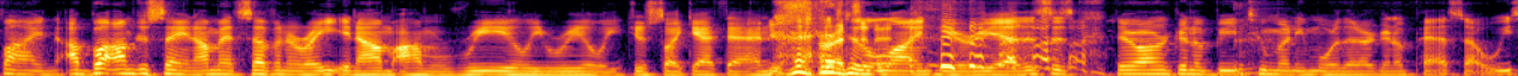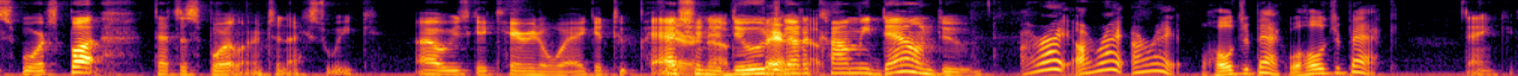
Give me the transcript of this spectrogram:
Fine, uh, but I'm just saying I'm at seven or eight, and I'm I'm really really just like at the end, end of the it. line here. Yeah, this is there aren't gonna be too many more that are gonna pass out Wii Sports, but that's a spoiler into next week. I always get carried away. I get too passionate, enough, dude. you gotta enough. calm me down, dude. All right, all right, all right. We'll hold you back. We'll hold you back. Thank you.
